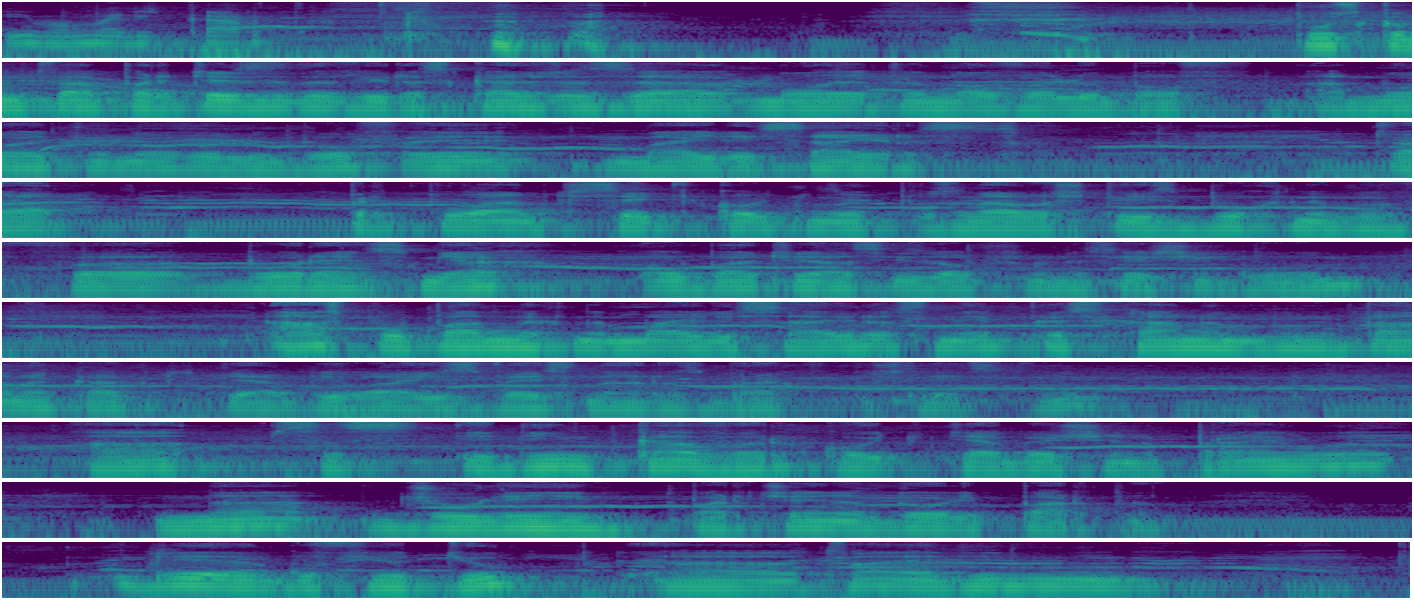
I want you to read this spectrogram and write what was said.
Имаме ли карта? Пускам това парче, за да ви разкажа за моята нова любов. А моята нова любов е Майли Сайръс. Това предполагам, че всеки, който ме познава, ще избухне в бурен смях, обаче аз изобщо не се шегувам. Аз попаднах на Майли Сайръс не през Хана Монтана, както тя била известна, разбрах в последствие, а с един кавър, който тя беше направила на Джолин, парче на Доли Партън. Гледах го в YouTube. А, това е един...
